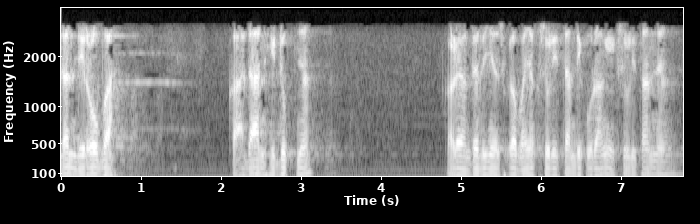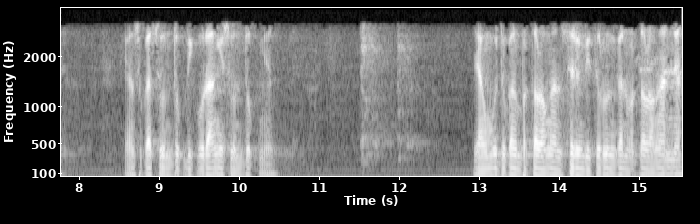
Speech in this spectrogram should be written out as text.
dan dirubah keadaan hidupnya. Kalau yang tadinya suka banyak kesulitan dikurangi kesulitannya, yang suka suntuk dikurangi suntuknya, yang membutuhkan pertolongan sering diturunkan pertolongannya.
